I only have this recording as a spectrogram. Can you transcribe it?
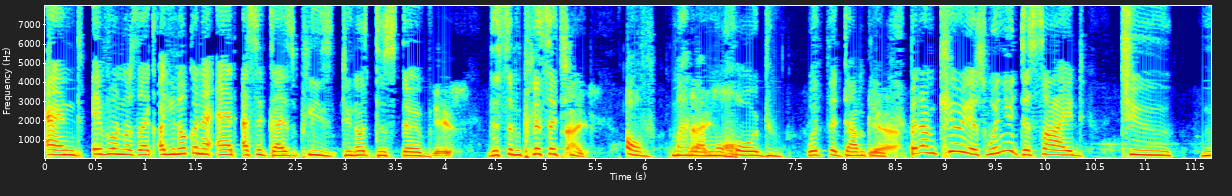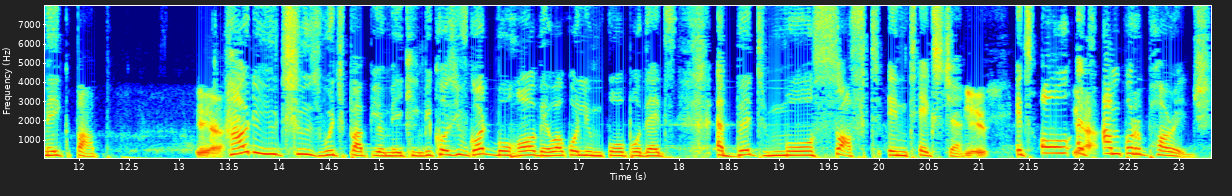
and everyone was like, Are you not going to add? I said, Guys, please do not disturb Yes. The simplicity Nice. of mala Nice. mogodu with the dumpling. Yeah. But I'm curious when you decide to make pap Yeah. How do you choose which pap you're making? Because you've got bohobe wako limpopo that's a bit more soft in texture. Yes. It's all Yeah. it's amper porridge.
